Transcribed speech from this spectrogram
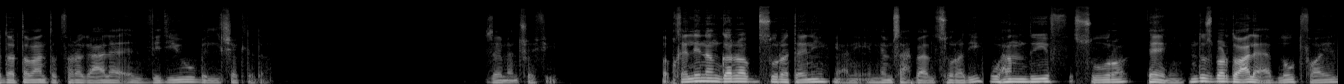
تقدر طبعا تتفرج على الفيديو بالشكل ده. زي ما أنتم شايفين. طب خلينا نجرب صورة تاني يعني نمسح بقى الصورة دي وهنضيف صورة تاني. ندوس برضو على upload file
